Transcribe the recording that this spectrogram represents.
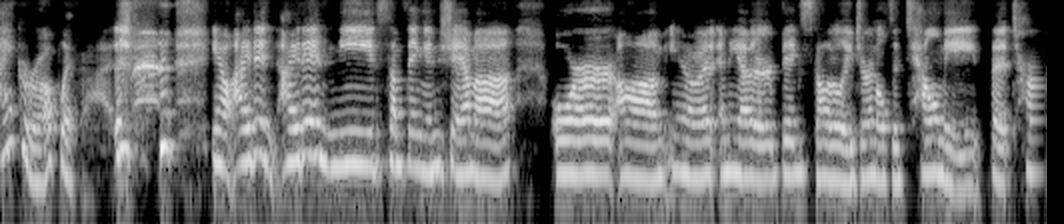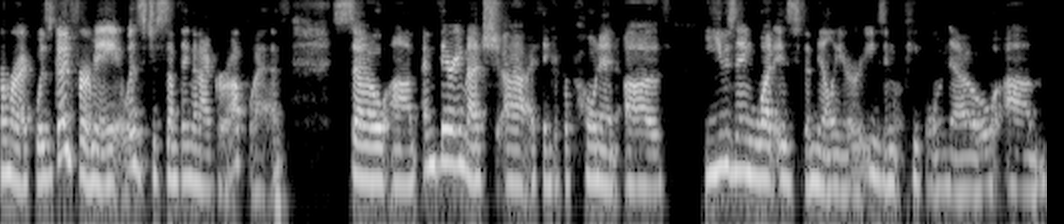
I grew up with that. you know, I didn't, I didn't need something in JAMA or, um, you know, any other big scholarly journal to tell me that turmeric was good for me. It was just something that I grew up with. So, um, I'm very much, uh, I think a proponent of using what is familiar, using what people know, um,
